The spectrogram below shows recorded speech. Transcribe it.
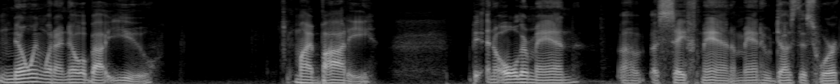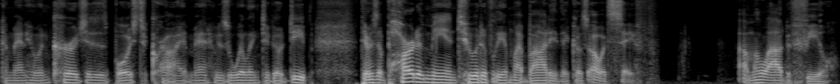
knowing what I know about you, my body, an older man, a, a safe man, a man who does this work, a man who encourages his boys to cry, a man who's willing to go deep, there's a part of me intuitively in my body that goes, oh, it's safe. I'm allowed to feel.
